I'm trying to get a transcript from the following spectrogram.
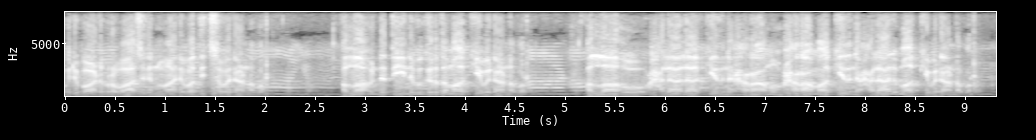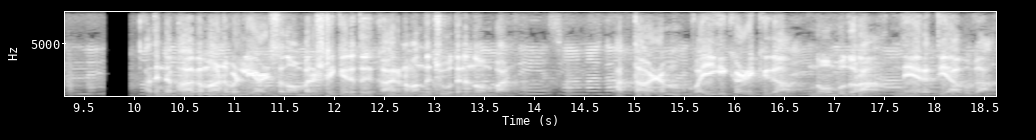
ഒരുപാട് പ്രവാചകന്മാരെ വധിച്ചവരാണവർ. അള്ളാഹുവിന്റെ ദീന് വികൃതമാക്കിയവരാണവർ. അള്ളാഹു ഹലാലാക്കിയതിനെ ഹറാമും ഹറാമാക്കിയതിനെ ഹലാലുമാക്കിയവരാണവർ. അതിന്റെ ഭാഗമാണ് വെള്ളിയാഴ്ച നോമ്പനുഷ്ഠിക്കരുത് കാരണം അന്ന് ചൂതന നോമ്പാണ്. അത്താഴം വൈകി കഴിക്കുക നോമ്പുതുറ നേരത്തെയാവുക.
